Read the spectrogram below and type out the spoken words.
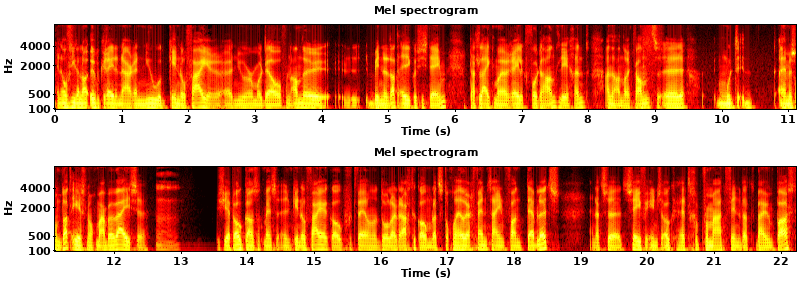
En of je dan nou upgraden naar een nieuwe Kindle Fire, een nieuwer model of een ander eh, binnen dat ecosysteem. Dat lijkt me redelijk voor de hand liggend. Aan de andere kant uh, moet Amazon dat eerst nog maar bewijzen. Mhm. Dus je hebt ook kans dat mensen een Kindle Fire kopen voor 200 dollar erachter komen dat ze toch wel heel erg fan zijn van tablets. En dat ze het 7 inch ook het formaat vinden dat bij hun past.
